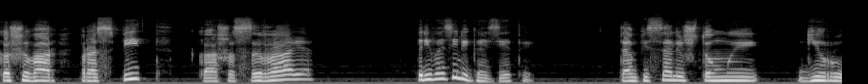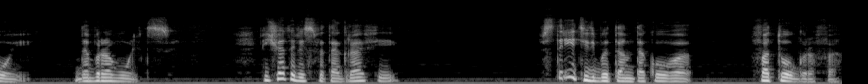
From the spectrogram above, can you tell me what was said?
Кашевар проспит, каша сырая. Привозили газеты. Там писали, что мы герои, добровольцы. Печатали с фотографией. Встретить бы там такого фотографа.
